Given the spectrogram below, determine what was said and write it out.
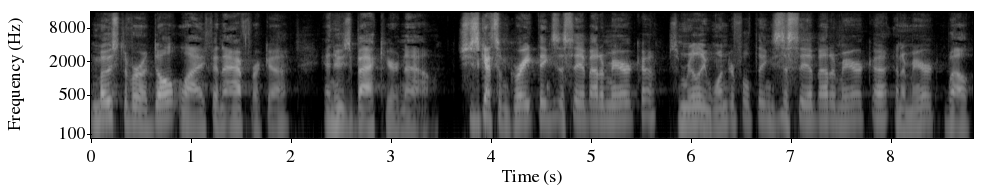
most of her adult life in Africa, and who's back here now. She's got some great things to say about America, some really wonderful things to say about America and America, well,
